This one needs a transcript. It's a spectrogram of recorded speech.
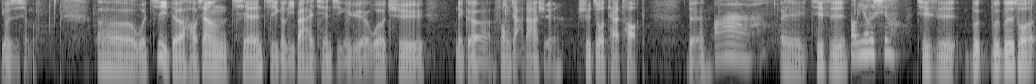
又是什么。呃，我记得好像前几个礼拜还前几个月，我有去。那个逢甲大学去做 TED Talk，对，哇，哎、欸，其实好优秀。其实不不不是说，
